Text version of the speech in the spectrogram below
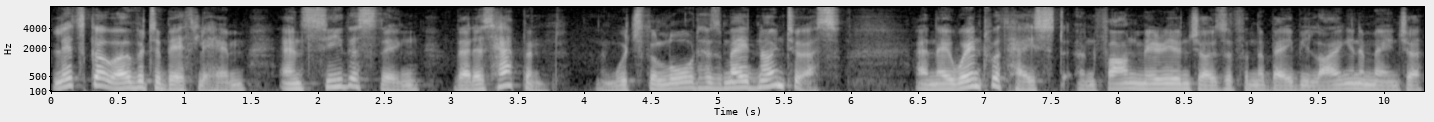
Let's go over to Bethlehem and see this thing that has happened, and which the Lord has made known to us. And they went with haste and found Mary and Joseph and the baby lying in a manger.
